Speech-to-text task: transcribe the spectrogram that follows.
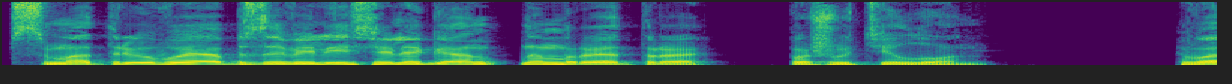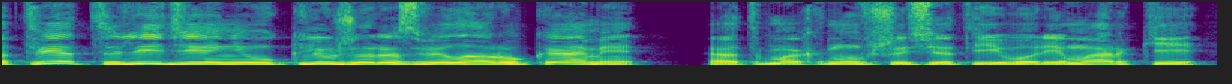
«Смотрю, вы обзавелись элегантным ретро», – пошутил он. В ответ Лидия неуклюже развела руками, отмахнувшись от его ремарки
